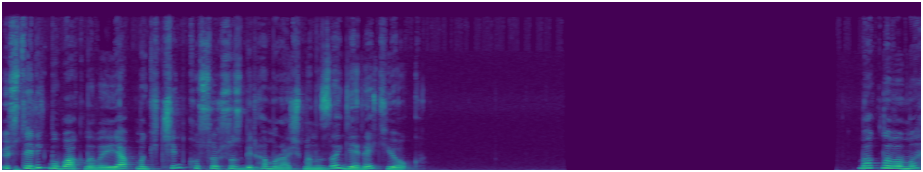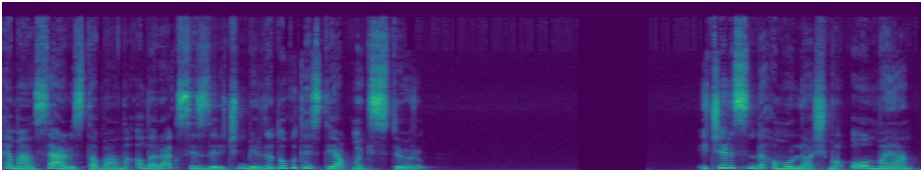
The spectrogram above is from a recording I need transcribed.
Üstelik bu baklavayı yapmak için kusursuz bir hamur açmanıza gerek yok. Baklavamı hemen servis tabağına alarak sizler için bir de doku testi yapmak istiyorum. İçerisinde hamurlaşma olmayan,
